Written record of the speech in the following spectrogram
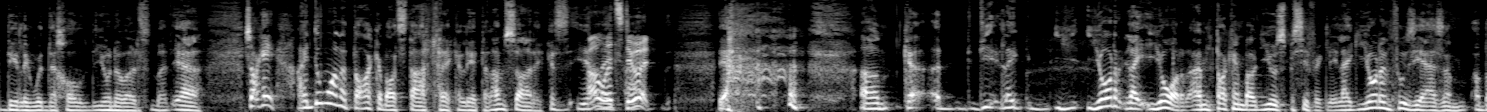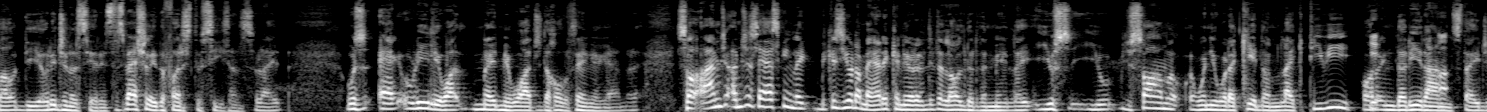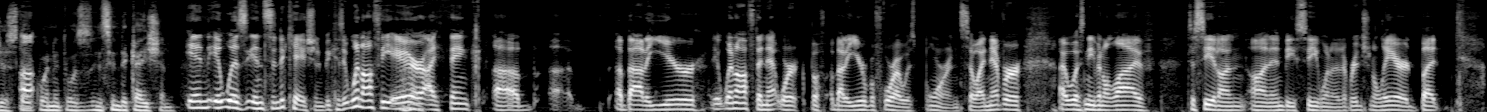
dealing with the whole universe. But yeah, so okay, I do want to talk about Star Trek a little. I'm sorry because oh, like, let's do I, it. Yeah. um, uh, like your like your I'm talking about you specifically, like your enthusiasm about the original series, especially the first two seasons, right? Was really what made me watch the whole thing again. So I'm I'm just asking, like, because you're American, you're a little older than me. Like, you you you saw him when you were a kid on like TV or it, in the rerun uh, stages, like uh, when it was in syndication. And it was in syndication because it went off the air. Uh-huh. I think. Uh, uh, about a year. It went off the network bef- about a year before I was born, so I never, I wasn't even alive to see it on on NBC when it originally aired. But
